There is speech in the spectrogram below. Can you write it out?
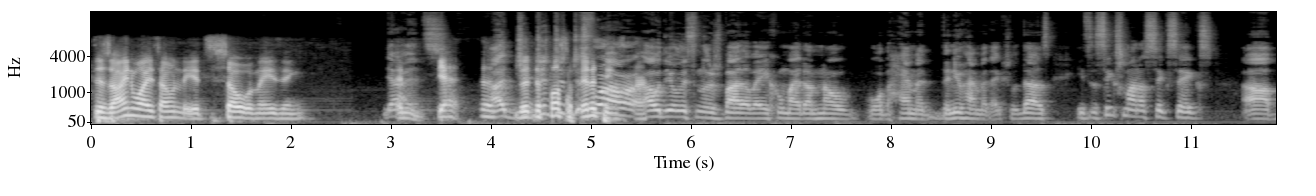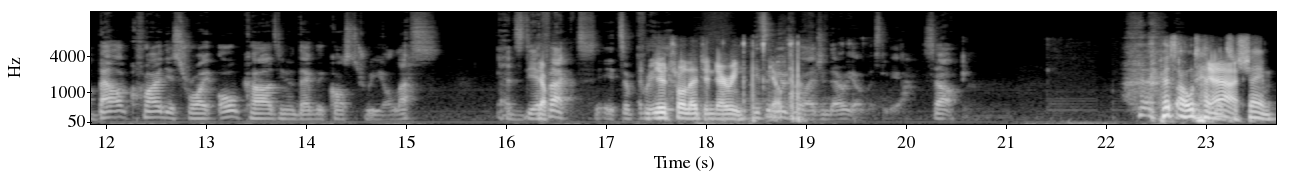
design wise only, it's so amazing. Yeah, and it's, yeah, the, Uh, the, the ju- ju- possibilities Just for our are. audio listeners, by the way, who might not know what the Hemet, the new Hemet actually does, it's a six mana six six. Uh, battle cry destroy all cards in your deck that cost three or less. That's the Yep. effect. It's a pretty Neutral legendary. It's a Yep. neutral legendary, obviously. Yeah. So, Puts old Hemet Yeah. to shame.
